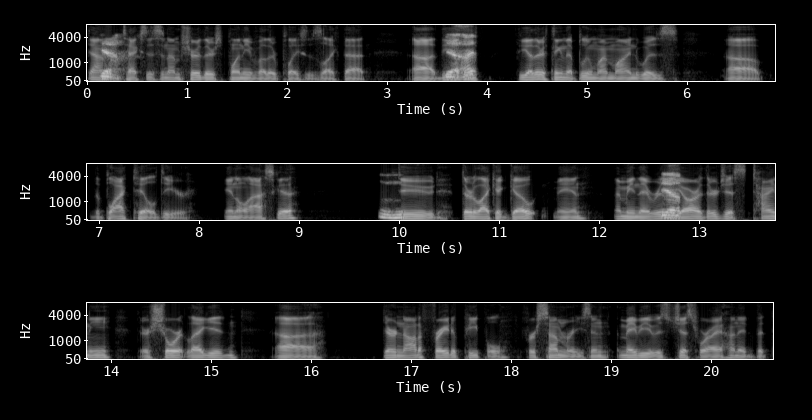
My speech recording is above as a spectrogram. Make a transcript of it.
down Yeah. in texas and i'm sure there's plenty of other places like that uh, the Yeah, other I- the other thing that blew my mind was uh, the blacktail deer in Alaska, Mhm. dude, they're like a goat, man. I mean, they really are. They're just tiny. They're short legged. Uh, they're not afraid of people for some reason. Maybe it was just where I hunted, but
